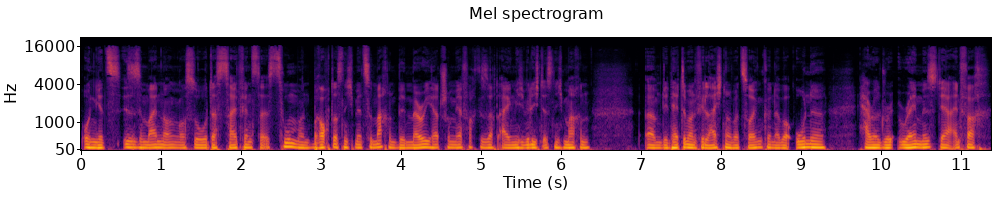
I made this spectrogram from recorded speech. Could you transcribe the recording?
Und jetzt ist es in meinen Augen auch so, das Zeitfenster ist zu, man braucht das nicht mehr zu machen. Bill Murray hat schon mehrfach gesagt, eigentlich will ich das nicht machen. Ähm, den hätte man vielleicht noch überzeugen können, aber ohne Harold Ra- Ramis, der einfach,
